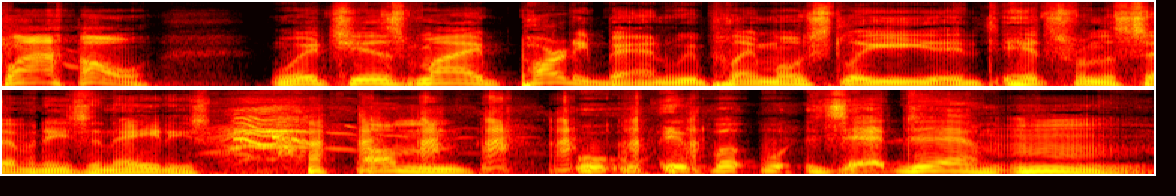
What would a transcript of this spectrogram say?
Wow. Which is my party band. We play mostly it hits from the 70s and 80s. Um, it- but- yeah, mm,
